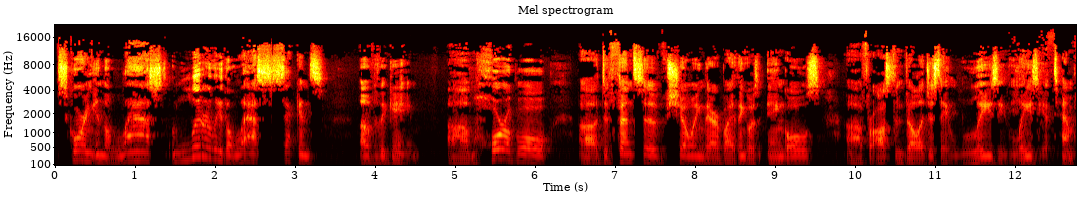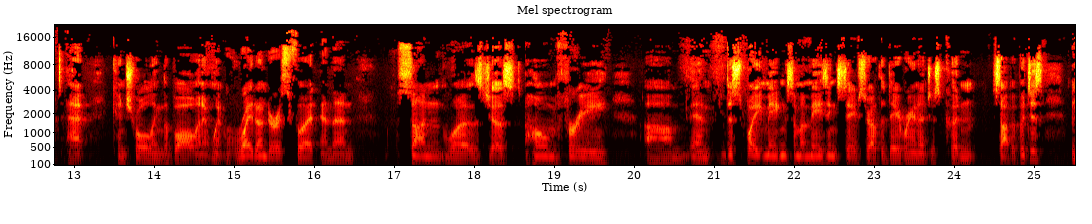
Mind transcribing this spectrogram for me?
scoring in the last, literally the last seconds of the game. Um, horrible uh, defensive showing there by I think it was Engels uh, for Aston Villa. Just a lazy, lazy attempt at controlling the ball, and it went right under his foot. And then Son was just home free. Um, and despite making some amazing saves throughout the day, Brandon just couldn't stop it. But just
